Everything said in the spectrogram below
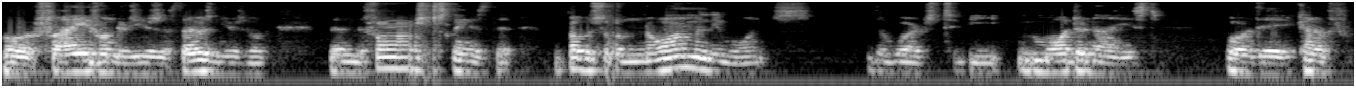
or 500 years, 1,000 years old, then the first thing is that the publisher normally wants the words to be modernized, or the kind of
